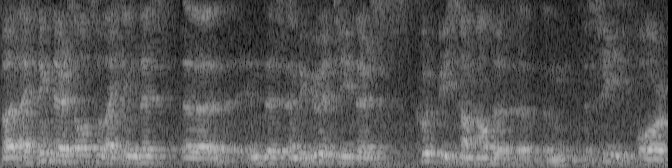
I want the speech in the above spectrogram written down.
But I think there's also like in this uh, in this ambiguity, there's could be somehow the, the, um, the seed for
